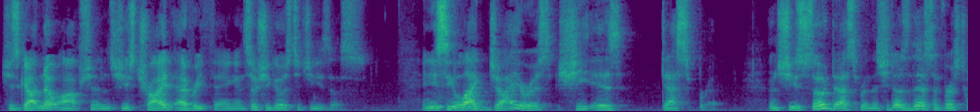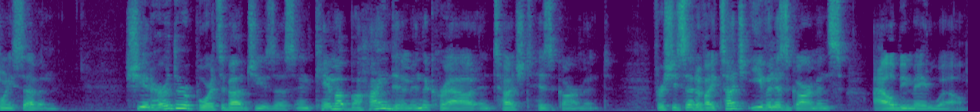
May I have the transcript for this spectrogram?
she's got no options, she's tried everything, and so she goes to Jesus. And you see, like Jairus, she is desperate. And she's so desperate that she does this in verse 27. She had heard the reports about Jesus and came up behind him in the crowd and touched his garment. For she said, If I touch even his garments, I'll be made well.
